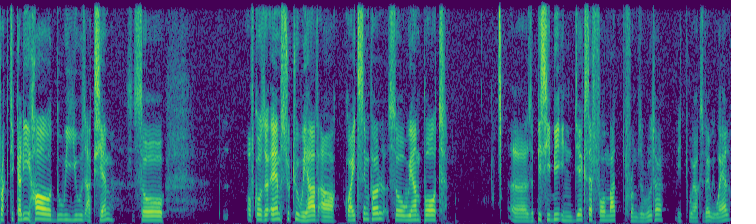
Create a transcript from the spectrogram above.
practically how do we use AXIEM? So of course the EM structure we have are quite simple. So we import uh, the PCB in DXF format from the router. It works very well.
